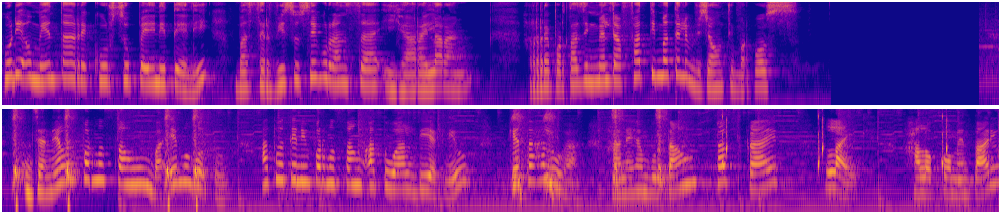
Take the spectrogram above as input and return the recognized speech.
hudi aumenta recurso PNTL ba serviço segurança e harai larang. Reportagem Melda Fátima Televisão Timor Post. Janela Informação ba Emogoto. atau informasi informação atual dia, Eclio, kita tá hane yang subscribe, like, halo komentario,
